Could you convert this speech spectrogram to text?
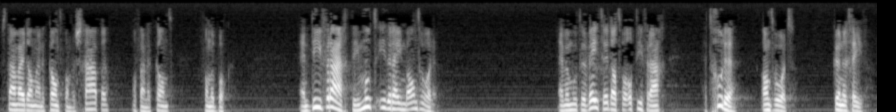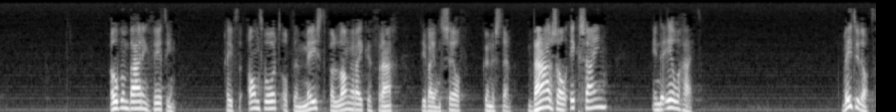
staan wij dan aan de kant van de schapen of aan de kant van de bokken? En die vraag, die moet iedereen beantwoorden. En we moeten weten dat we op die vraag het goede antwoord kunnen geven. Openbaring 14 geeft antwoord op de meest belangrijke vraag die wij onszelf kunnen stellen. Waar zal ik zijn in de eeuwigheid? Weet u dat?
